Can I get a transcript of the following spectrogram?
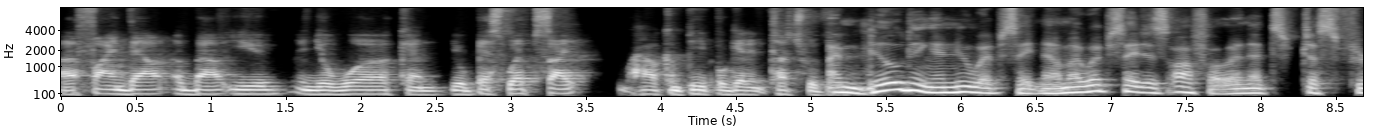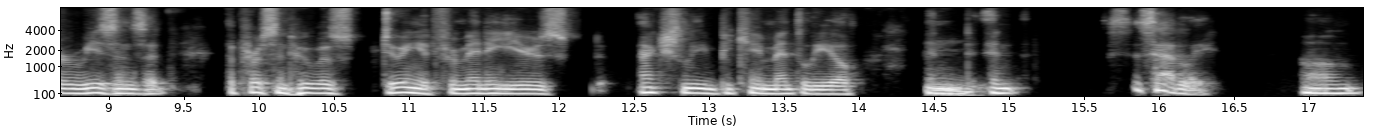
uh, find out about you and your work and your best website? How can people get in touch with you? I'm building a new website now. My website is awful, and that's just for reasons that the person who was doing it for many years actually became mentally ill, and mm. and sadly, um,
